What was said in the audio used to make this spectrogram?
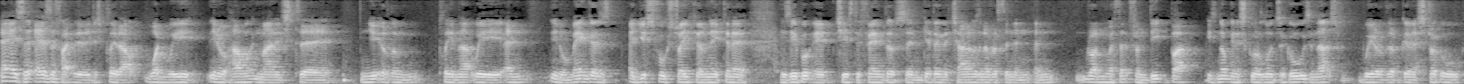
it is, it is the fact that they just play that one way. You know, Hamilton managed to neuter them playing that way, and you know, Menga's a useful striker, and he kind of is able to chase defenders and get down the channels and everything, and, and run with it from deep. But he's not going to score loads of goals, and that's where they're going to struggle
